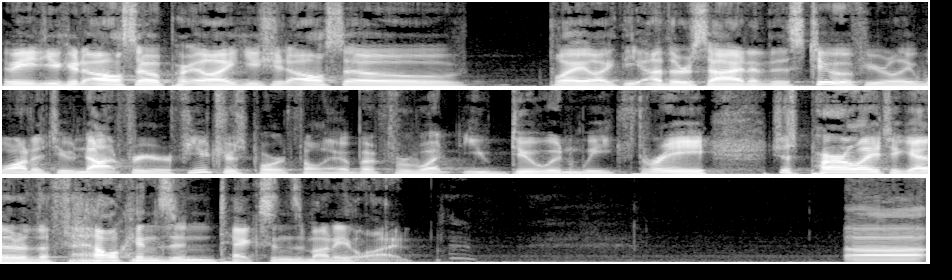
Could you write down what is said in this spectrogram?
I mean, you could also like you should also play like the other side of this too if you really wanted to, not for your futures portfolio, but for what you do in week 3, just parlay together the Falcons and Texans money line. Uh,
